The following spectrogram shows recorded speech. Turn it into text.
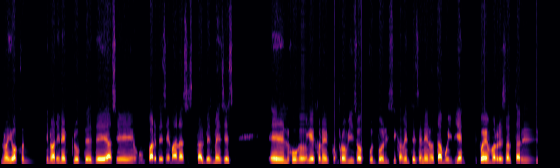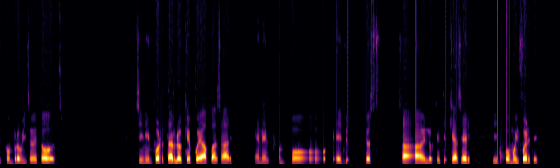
no iba a continuar en el club desde hace un par de semanas, tal vez meses. El jugador con el compromiso futbolísticamente se le nota muy bien y podemos resaltar el compromiso de todos sin importar lo que pueda pasar, en el campo ellos saben lo que tienen que hacer y fue muy fuerte.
